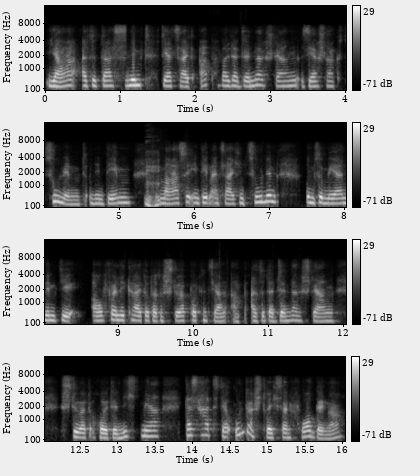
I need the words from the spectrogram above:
Ja, also das nimmt derzeit ab, weil der Genderstern sehr stark zunimmt. Und in dem mhm. Maße, in dem ein Zeichen zunimmt, umso mehr nimmt die Auffälligkeit oder das Störpotenzial ab. Also der Genderstern stört heute nicht mehr. Das hat der Unterstrich, sein Vorgänger,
